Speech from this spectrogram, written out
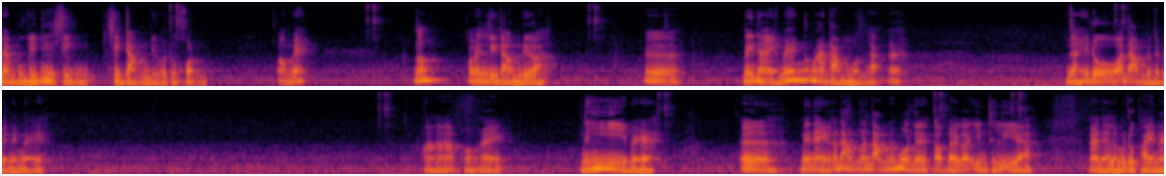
Lamborghini สีสีดำดีกว่าทุกคน เอาไหมเนาะเอาเป็นสีดำดีกว่าเออไหนๆแม่งก็มาดำหมดแล้วอะเดี๋ยวให้ดูว่าดำมันจะเป็นยังไงป๊าบเขาให้ นี่เป็นไงเออไหนๆก็ดำแล้วดำให้หมดเลย ต่อไปก็อินเทเลียอะเดี๋ยวเรามาดูภายใน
